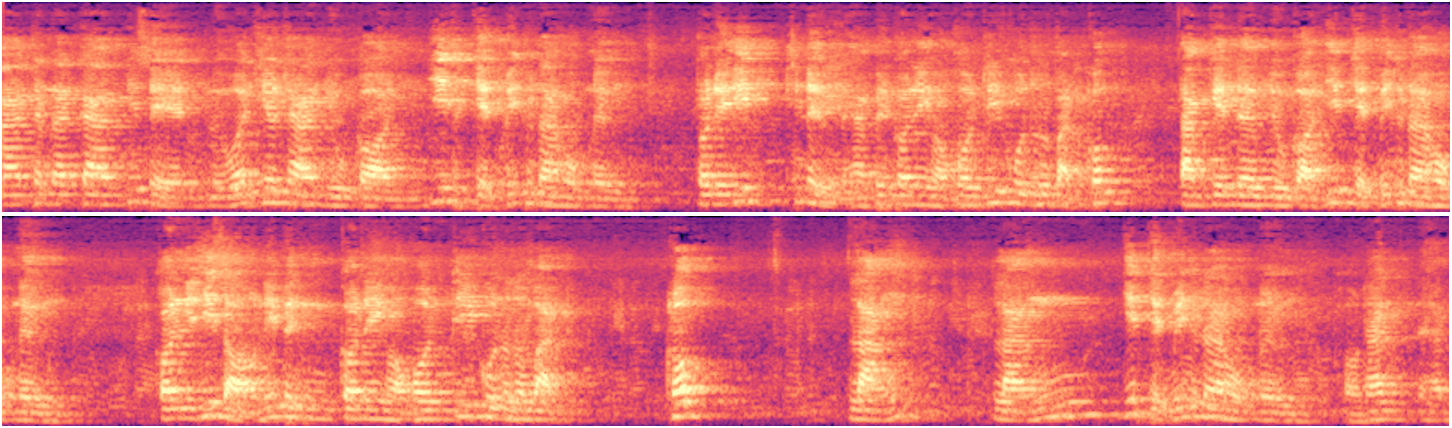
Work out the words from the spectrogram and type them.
ารชำนาญการพิเศษ หรือว่าเชี่ยวชาญอยู่ก่อน 27 มิถุนายน61 กรณีที่ที่หนึ่งนะครับเป็นกรณีของคนที่คุณสมบัติครบตามเกณฑ์เดิมอยู่ก่อน 27 มิถุนายน61 กรณีที่สองนี่เป็นกรณีของคนที่คุณสมบัติครบหลัง หลัง 27 มิถุนายน61 ของท่านนะครับ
